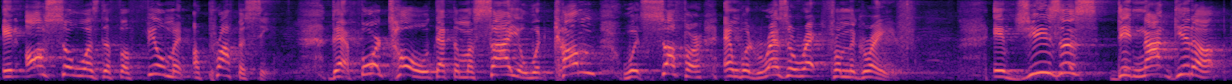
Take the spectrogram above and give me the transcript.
it also was the fulfillment of prophecy that foretold that the Messiah would come, would suffer, and would resurrect from the grave. If Jesus did not get up,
